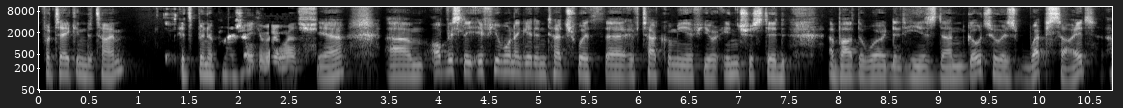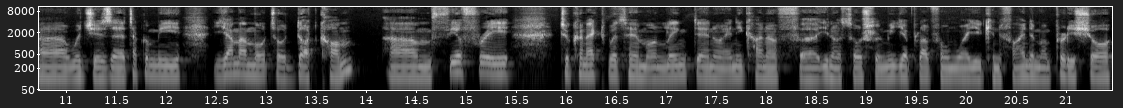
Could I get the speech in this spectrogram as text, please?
for taking the time. It's been a pleasure. Thank you very much. Yeah. Um, obviously, if you want to get in touch with uh, if Takumi, if you're interested about the work that he has done, go to his website, uh, which is uh, takumiyamamoto.com. Um, feel free to connect with him on LinkedIn or any kind of uh, you know social media platform where you can find him. I'm pretty sure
